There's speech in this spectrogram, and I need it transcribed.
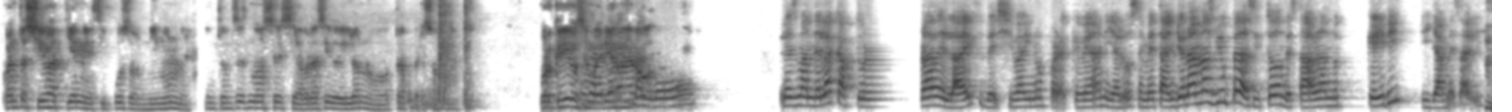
¿cuántas Shiba tienes? Y puso ninguna. Entonces no sé si habrá sido Elon o otra persona. Porque digo, se me haría les raro. mandé- les mandé la captura de live de Shiba Inu para que vean y ya lo se metan. Yo nada más vi un pedacito donde estaba hablando Katie y ya me salí. O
